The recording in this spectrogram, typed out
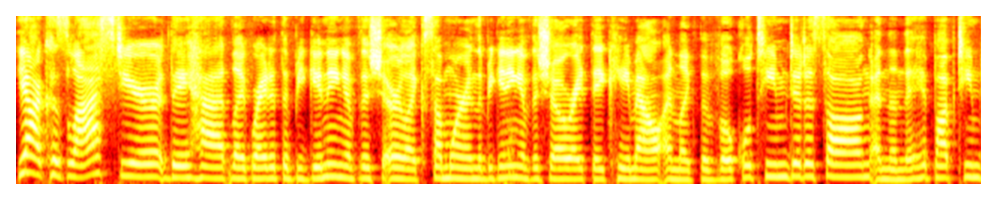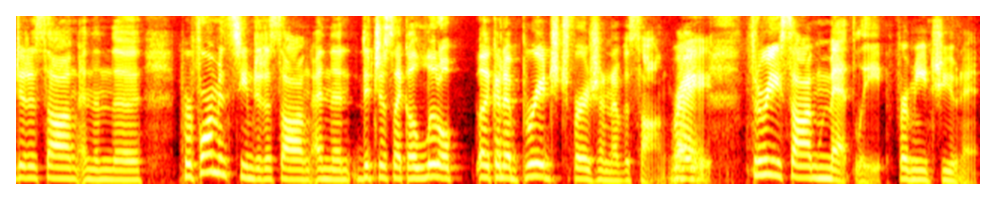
Yeah, because last year they had like right at the beginning of the show, or like somewhere in the beginning of the show, right? They came out and like the vocal team did a song, and then the hip hop team did a song, and then the performance team did a song, and then they just like a little, like an abridged version of a song, right? Right. Three song medley from each unit.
